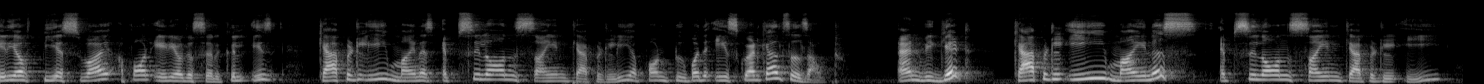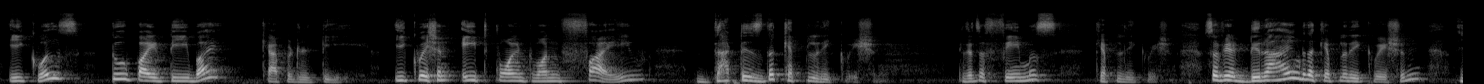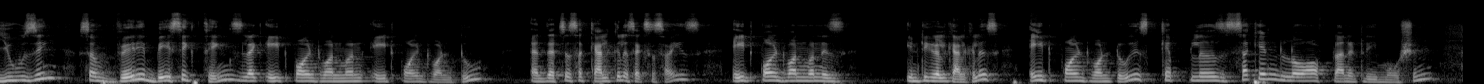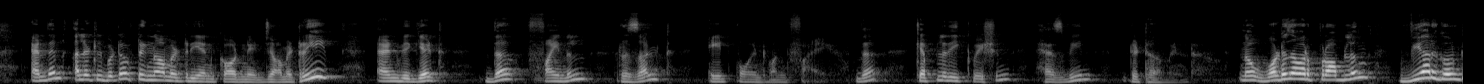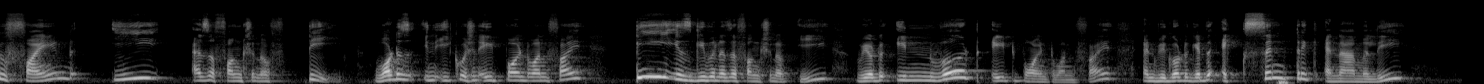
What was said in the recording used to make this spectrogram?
Area of PSY upon area of the circle is capital E minus epsilon sine capital E upon 2 pi the A squared cancels out. And we get capital E minus epsilon sine capital E equals 2 pi t by capital T. Equation 8.15 that is the Kepler equation. That is a famous Kepler equation. So, we have derived the Kepler equation using some very basic things like 8.11, 8.12 and that is just a calculus exercise. 8.11 is integral calculus, 8.12 is Kepler's second law of planetary motion and then a little bit of trigonometry and coordinate geometry and we get the final result 8.15. The Kepler equation has been determined. Now what is our problem? We are going to find E as a function of t. What is in equation 8.15? t is given as a function of E. We have to invert 8.15 and we got to get the eccentric anomaly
